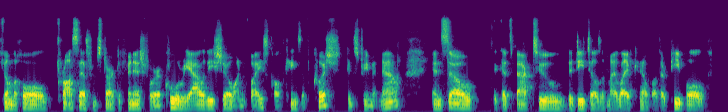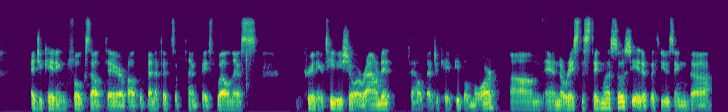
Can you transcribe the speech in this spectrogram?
Filmed the whole process from start to finish for a cool reality show on vice called kings of kush. You can stream it now. And so it gets back to the details of my life can help other people, educating folks out there about the benefits of plant based wellness, creating a TV show around it to help educate people more um, and erase the stigma associated with using uh,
